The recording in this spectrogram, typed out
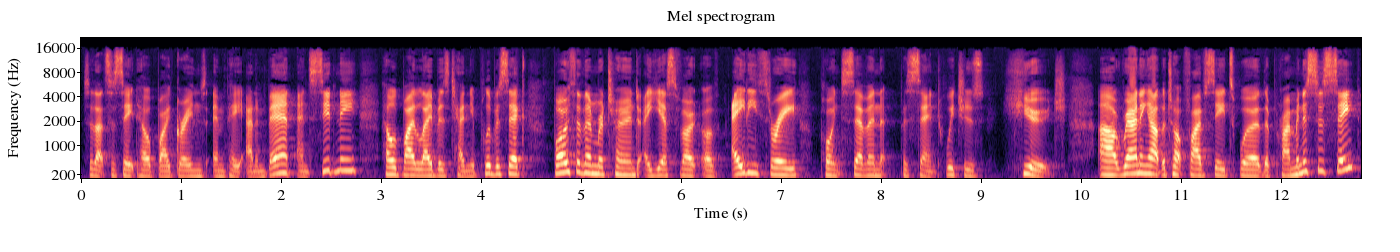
so that's a seat held by Greens MP Adam Bandt, and Sydney, held by Labor's Tanya Plibersek. Both of them returned a yes vote of 83.7%, which is huge. Uh, rounding out the top five seats were the Prime Minister's seat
